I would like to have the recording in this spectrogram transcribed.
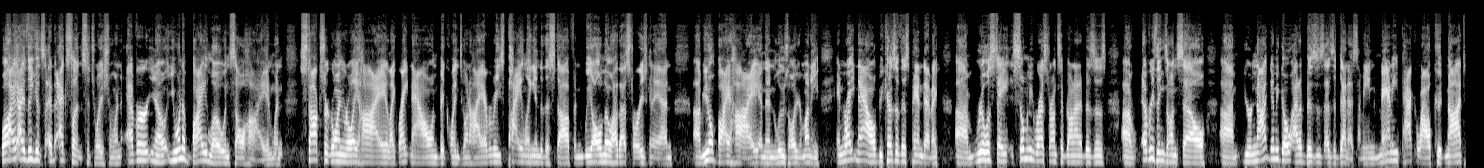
well, I, I, think it's an excellent situation. Whenever you know you want to buy low and sell high, and when stocks are going really high, like right now, and Bitcoin's going high, everybody's piling into this stuff, and we all know how that story is going to end. Um, you don't buy high and then lose all your money. And right now, because of this pandemic, um, real estate, so many restaurants have gone out of business. Uh, everything's on sale. Um, you're not going to go out of business as a dentist. I mean, Manny Pacquiao could not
